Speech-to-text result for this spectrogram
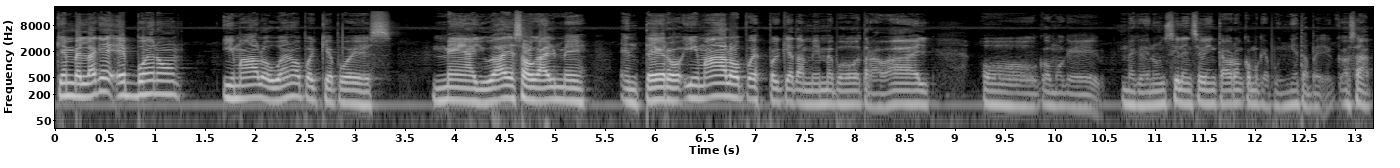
Que en verdad que es bueno y malo. Bueno porque pues me ayuda a desahogarme entero. Y malo pues porque también me puedo trabar. O como que me quedo en un silencio bien cabrón. Como que puñeta. O sea,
